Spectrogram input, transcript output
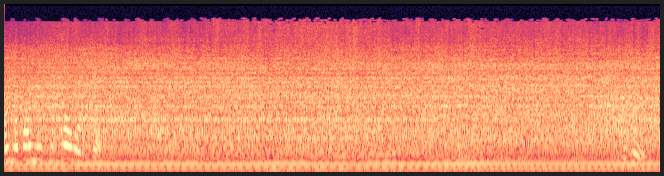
hanya payung ke kawan Pak. Okey.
